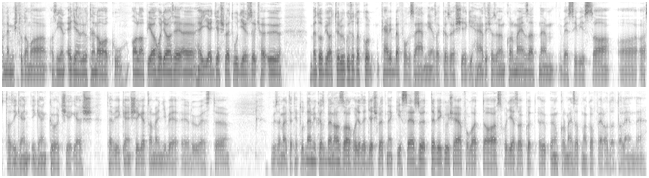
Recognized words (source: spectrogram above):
nem is tudom, a, az ilyen egyenlőtlen alkú alapja, hogy az helyi egyesület úgy érzi, hogy ha ő bedobja a törülközöt, akkor kb. be fog zárni ez a közösségi ház, és az önkormányzat nem veszi vissza a, azt az igen, igen költséges tevékenységet, amennyiben ő ezt üzemeltetni tudná, miközben azzal, hogy az Egyesületnek kiszerződte, végül is elfogadta azt, hogy ez a köt, önkormányzatnak a feladata lenne.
